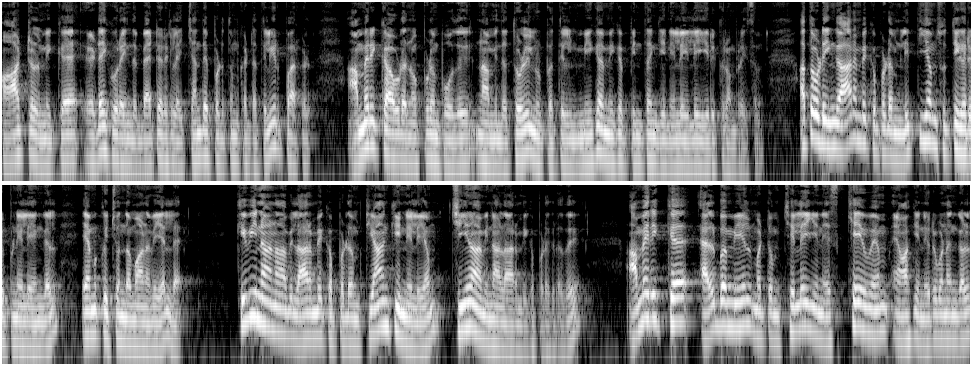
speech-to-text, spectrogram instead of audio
ஆற்றல் மிக்க எடை குறைந்த பேட்டரிகளை சந்தைப்படுத்தும் கட்டத்தில் இருப்பார்கள். அமெரிக்காவுடன் ஒப்பிடும் போது நாம் இந்த தொழில்நுட்பத்தில் மிக மிக பின்தங்கிய நிலையிலே இருக்கிறோம் ரைசல். அத்தோடு இங்கு ஆரம்பிக்கப்படும் லித்தியம் சுத்திகரிப்பு நிலையங்கள் எமக்கு சொந்தமானவை அல்ல. கிவினானாவில் ஆரம்பிக்கப்படும் டியாங்கி நிலையம் சீனாவினால் ஆரம்பிக்கப்படுகிறது. அமெரிக்க ஆல்பமேல் மற்றும் சில்லையின் எஸ்கேஎம் ஆகிய நிறுவனங்கள்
